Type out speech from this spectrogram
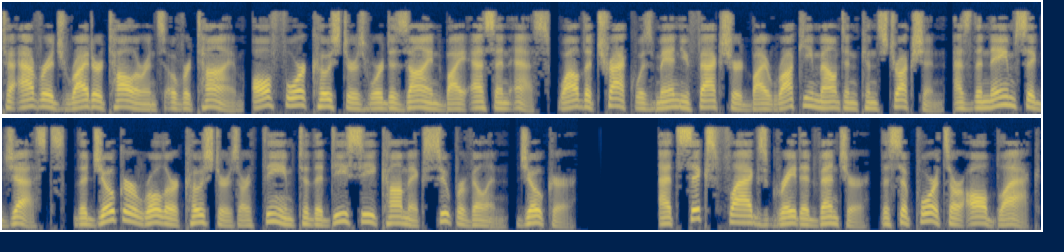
to average rider tolerance over time. All four coasters were designed by S&S, while the track was manufactured by Rocky Mountain Construction. As the name suggests, the Joker roller coasters are themed to the DC Comics supervillain, Joker. At Six Flags Great Adventure, the supports are all black.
